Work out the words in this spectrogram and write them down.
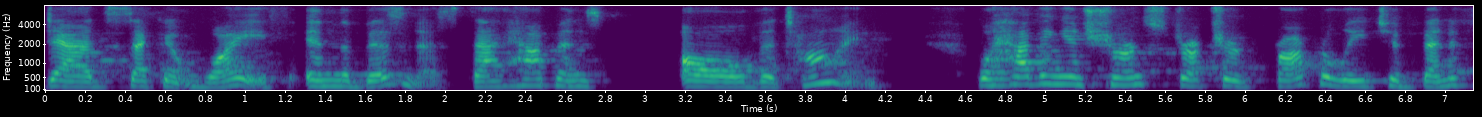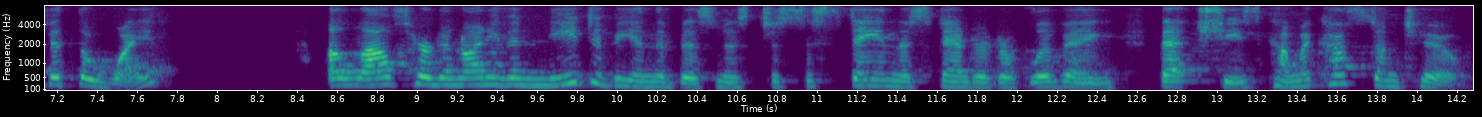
dad's second wife in the business. That happens all the time. Well, having insurance structured properly to benefit the wife allows her to not even need to be in the business to sustain the standard of living that she's come accustomed to.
